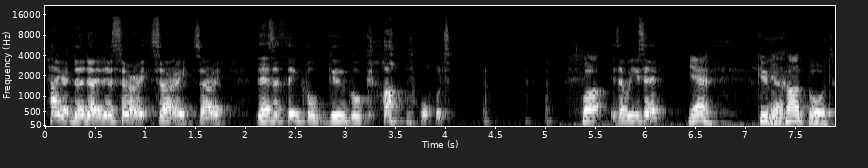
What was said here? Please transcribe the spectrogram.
Hang on, no, no, no. Sorry, sorry, sorry. There's a thing called Google Cardboard. What? Is that what you said? Yeah, Google Yeah. Cardboard.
